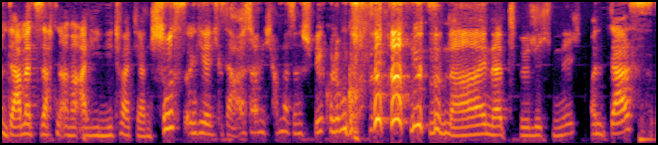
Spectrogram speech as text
und damals sagten einmal, Ali Nito hat ja einen Schuss. Und ich gesagt, oh, soll ich auch mal so ein Spekulum so, nein, natürlich nicht. Und das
